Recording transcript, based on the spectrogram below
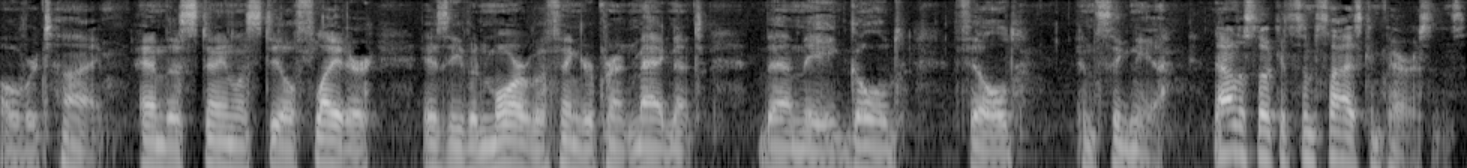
over time. And the stainless steel flighter is even more of a fingerprint magnet than the gold-filled insignia. Now let's look at some size comparisons.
